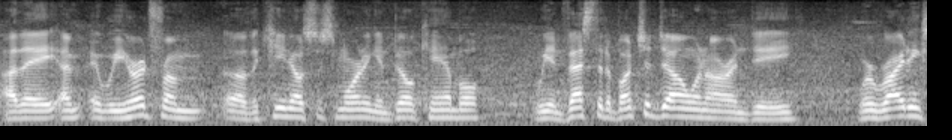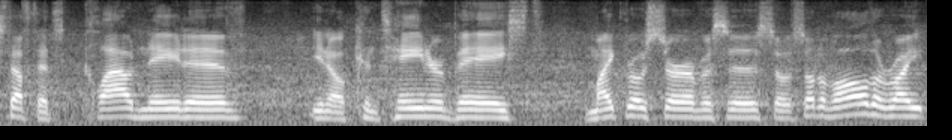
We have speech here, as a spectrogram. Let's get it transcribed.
Are they, um, we heard from uh, the keynotes this morning and Bill Coleman, we invested a bunch of dough in R&D, we're writing stuff that's cloud native, you know, container based, microservices, so sort of all the right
